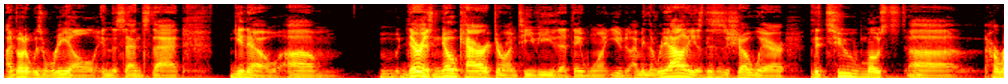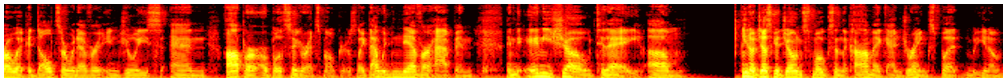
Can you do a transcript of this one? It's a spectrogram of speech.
i thought it was real in the sense that you know um there is no character on TV that they want you to. I mean, the reality is this is a show where the two most uh, heroic adults or whatever in Joyce and Hopper are both cigarette smokers. Like that would never happen in any show today. Um, you know, Jessica Jones smokes in the comic and drinks, but you know,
